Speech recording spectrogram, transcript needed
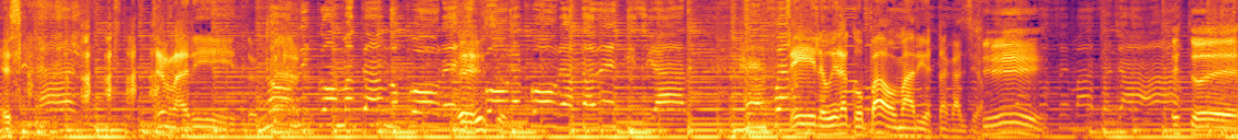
Es- final. De marito, Los claro. ricos matando pobres, Es el eso. pobre al pobre hasta desquiciar. El fuego Sí, le hubiera copado Mario esta canción. Sí. Esto es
